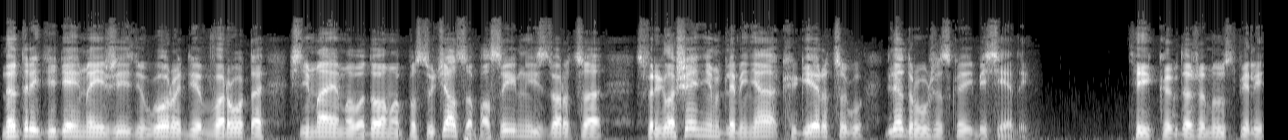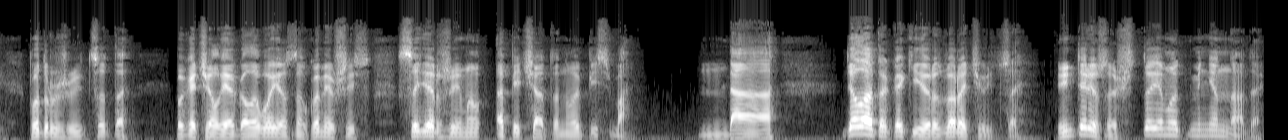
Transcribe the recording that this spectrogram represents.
На третий день моей жизни в городе в ворота снимаемого дома постучался посыльный из дворца с приглашением для меня к герцогу для дружеской беседы. И когда же мы успели подружиться-то? Покачал я головой, ознакомившись с содержимым опечатанного письма. Да, дела-то какие разворачиваются. Интересно, что ему от меня надо?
